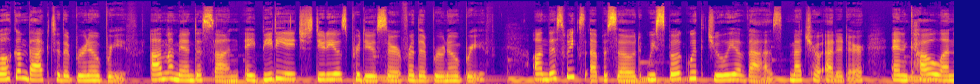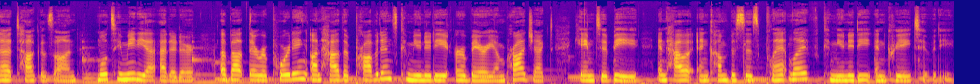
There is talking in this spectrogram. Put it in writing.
Welcome back to the Bruno Brief. I'm Amanda Sun, a BDH Studios producer for the Bruno Brief. On this week's episode, we spoke with Julia Vaz, Metro editor, and Kaolena Takazan, multimedia editor, about their reporting on how the Providence Community Herbarium Project came to be and how it encompasses plant life, community, and creativity.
